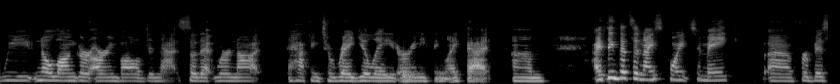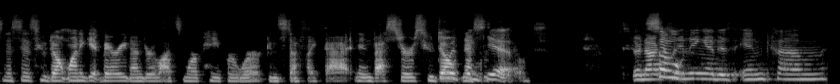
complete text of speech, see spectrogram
we no longer are involved in that so that we're not having to regulate or anything like that um, I think that's a nice point to make uh, for businesses who don't want to get buried under lots more paperwork and stuff like that, and investors who don't necessarily. They're not so, claiming it as income.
